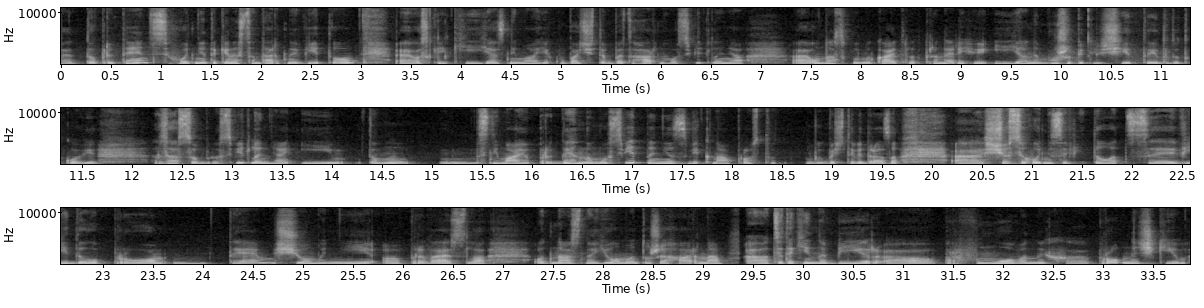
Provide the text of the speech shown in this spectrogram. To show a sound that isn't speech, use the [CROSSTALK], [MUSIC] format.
Е, Добрий день! Сьогодні таке нестандартне відео, е, оскільки я знімаю, як ви бачите, без гарного освітлення. е, У нас вимикають електроенергію, і я не можу підключити додаткові засоби освітлення, і тому знімаю при денному освітленні з вікна. Просто вибачте відразу. Що сьогодні за відео? Це відео про те, що мені е, привезла одна знайома дуже гарна. Е, Це такий набір е, парфумованих пробничків.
